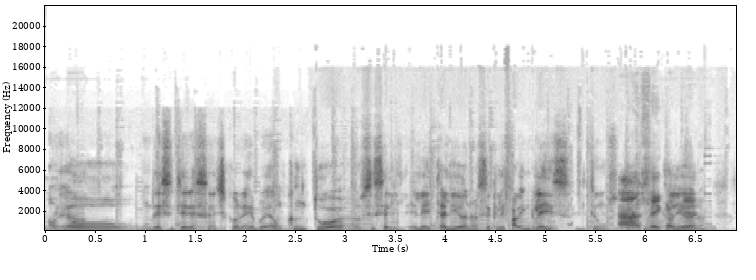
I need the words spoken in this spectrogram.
Bom, Eu, um desses interessantes que eu lembro é um cantor, eu não sei se ele, ele é italiano, eu sei que ele fala inglês. Ele tem um sotaque sei qual que é. italiano. É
